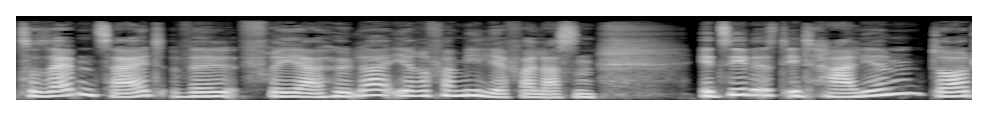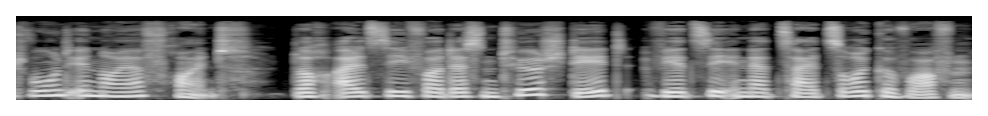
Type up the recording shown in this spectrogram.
Zur selben Zeit will Freya Hüller ihre Familie verlassen. Ihr Ziel ist Italien, dort wohnt ihr neuer Freund. Doch als sie vor dessen Tür steht, wird sie in der Zeit zurückgeworfen.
